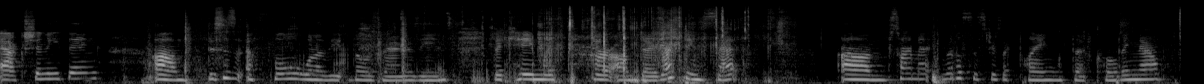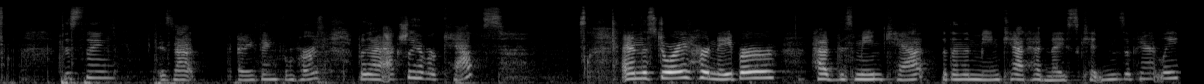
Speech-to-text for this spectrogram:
actiony thing um, this is a full one of the, those magazines that came with her um, directing set um, sorry, my little sister's like playing with the clothing now. This thing is not anything from hers, but I actually have her cats. And in the story, her neighbor had this mean cat, but then the mean cat had nice kittens, apparently.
